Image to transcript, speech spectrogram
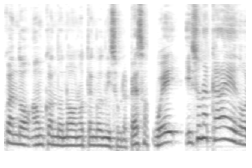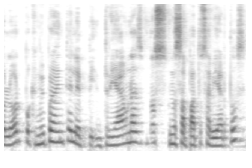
cuando, aun cuando no, no tengo ni sobrepeso. Güey, hizo una cara de dolor porque muy probablemente le tenía unos, unos zapatos abiertos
